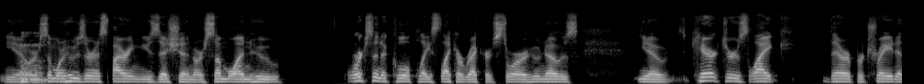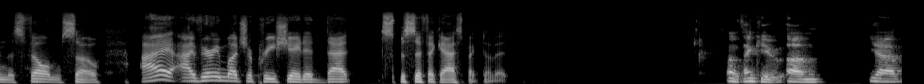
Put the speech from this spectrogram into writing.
you know or Mhm. someone who's an aspiring musician or someone who works in a cool place like a record store who knows you know characters like they're portrayed in this film so i i very much appreciated that specific aspect of it oh thank you. Um, yeah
